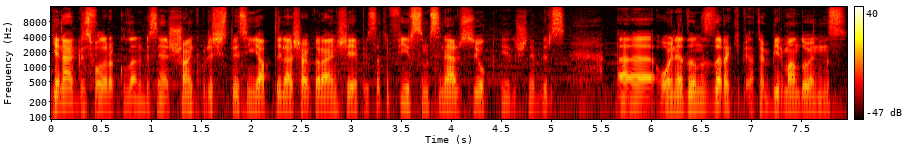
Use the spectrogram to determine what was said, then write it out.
gene agresif olarak kullanabilirsiniz. Yani şu anki Precious Pet'in yaptığıyla aşağı yukarı aynı şey yapıyor. Sadece Fearsome sinerjisi yok diye düşünebiliriz. Ee, oynadığınızda rakip, atıyorum bir manda oynadınız.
